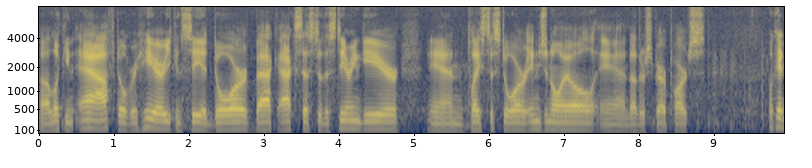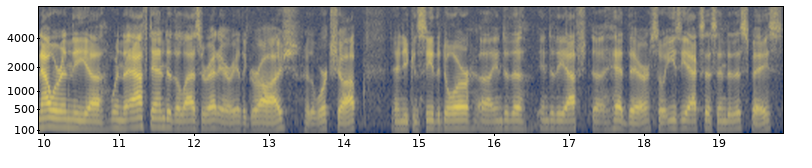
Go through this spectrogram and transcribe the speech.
Uh, looking aft over here, you can see a door, back access to the steering gear, and place to store engine oil and other spare parts. Okay, now we're in the uh, we're in the aft end of the lazarette area, the garage or the workshop and you can see the door uh, into the into the aft uh, head there so easy access into this space.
